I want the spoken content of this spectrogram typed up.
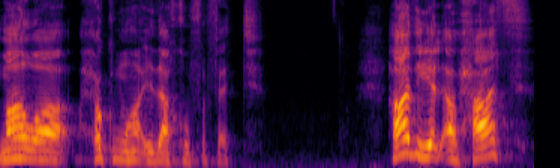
ما هو حكمها إذا خففت؟ هذه الأبحاث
